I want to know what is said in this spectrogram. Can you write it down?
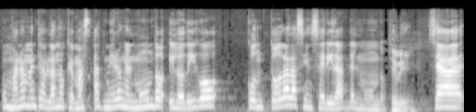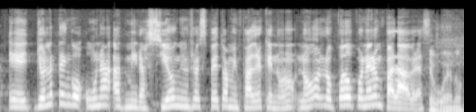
humanamente hablando, que más admiro en el mundo y lo digo con toda la sinceridad del mundo. Qué bien. O sea, eh, yo le tengo una admiración y un respeto a mis padres que no, no lo puedo poner en palabras. Qué bueno.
